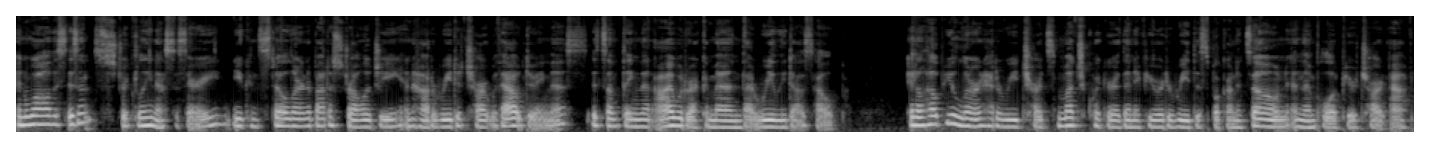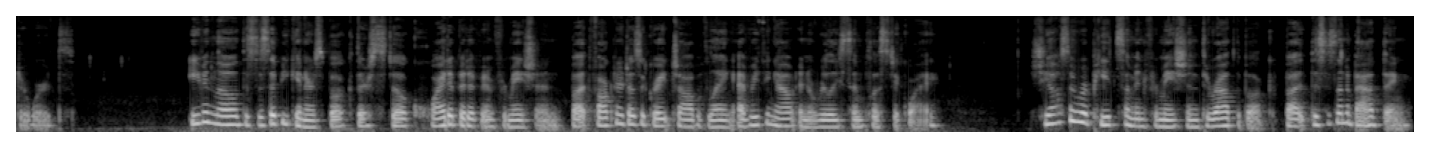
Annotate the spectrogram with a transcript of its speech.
And while this isn't strictly necessary, you can still learn about astrology and how to read a chart without doing this. It's something that I would recommend that really does help. It'll help you learn how to read charts much quicker than if you were to read this book on its own and then pull up your chart afterwards. Even though this is a beginner's book, there's still quite a bit of information, but Faulkner does a great job of laying everything out in a really simplistic way. She also repeats some information throughout the book, but this isn't a bad thing.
